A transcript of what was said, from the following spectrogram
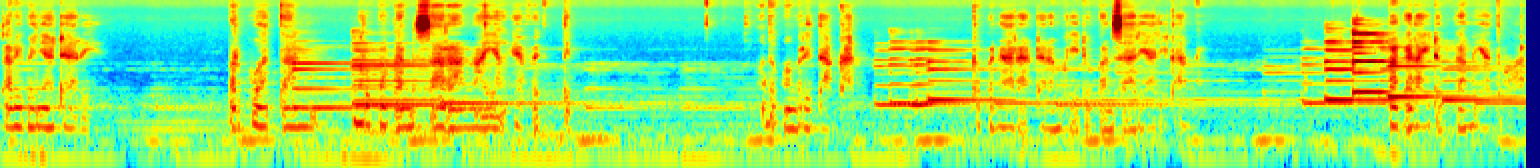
Kami menyadari perbuatan merupakan sarana yang efektif untuk memberitakan kebenaran dalam kehidupan sehari-hari kami. Pakailah hidup kami ya Tuhan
